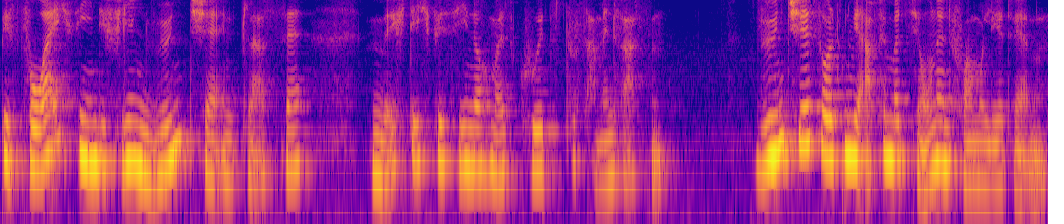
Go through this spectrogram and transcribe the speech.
Bevor ich Sie in die vielen Wünsche entlasse, möchte ich für Sie nochmals kurz zusammenfassen. Wünsche sollten wie Affirmationen formuliert werden.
